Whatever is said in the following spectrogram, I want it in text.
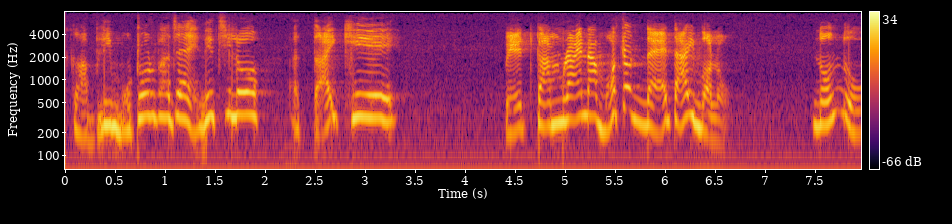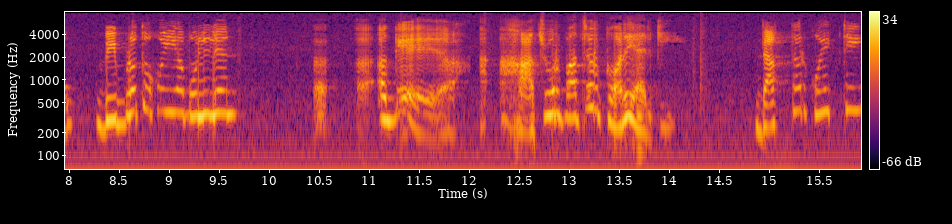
কাবলি মোটর ভাজা এনেছিল তাই খেয়ে পেট কামড়ায় না মোচড় দেয় তাই বলো নন্দ বিব্রত হইয়া বলিলেন "আ- আ- আগে হাঁচড় পাচড় করে আর কি। ডাক্তার কয়েকটি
